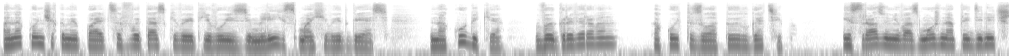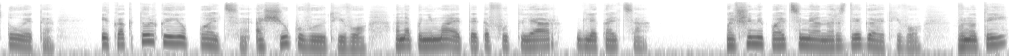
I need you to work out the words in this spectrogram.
Она кончиками пальцев вытаскивает его из земли и смахивает грязь. На кубике выгравирован какой-то золотой логотип, и сразу невозможно определить, что это. И как только ее пальцы ощупывают его, она понимает, это футляр для кольца. Большими пальцами она раздвигает его. Внутри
